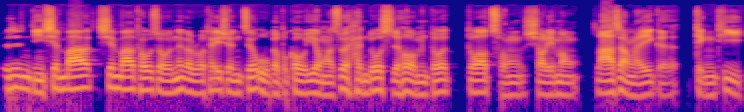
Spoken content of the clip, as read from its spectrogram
就是你先把先把投手那个 rotation 只有五个不够用啊，所以很多时候我们都都要从小联盟拉上来一个顶替，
